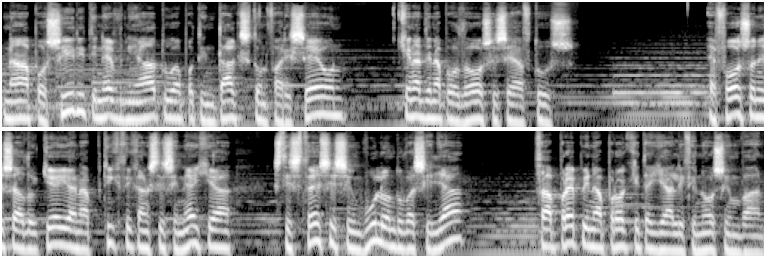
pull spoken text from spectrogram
να αποσύρει την εύνοιά του από την τάξη των Φαρισαίων και να την αποδώσει σε αυτούς. Εφόσον οι Σαδουκαίοι αναπτύχθηκαν στη συνέχεια στις θέσεις συμβούλων του βασιλιά, θα πρέπει να πρόκειται για αληθινό συμβάν.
